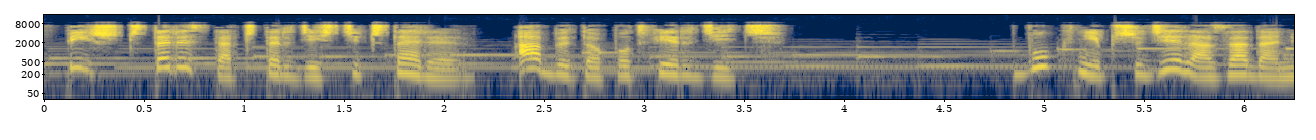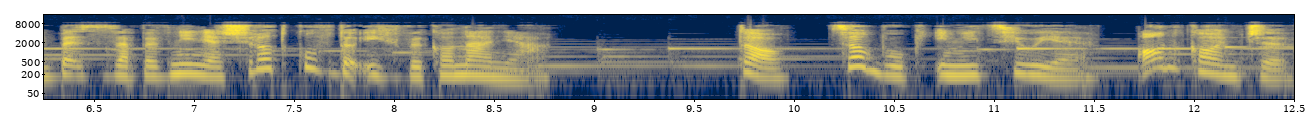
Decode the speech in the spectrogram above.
Wpisz 444, aby to potwierdzić. Bóg nie przydziela zadań bez zapewnienia środków do ich wykonania. To, co Bóg inicjuje, On kończy.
